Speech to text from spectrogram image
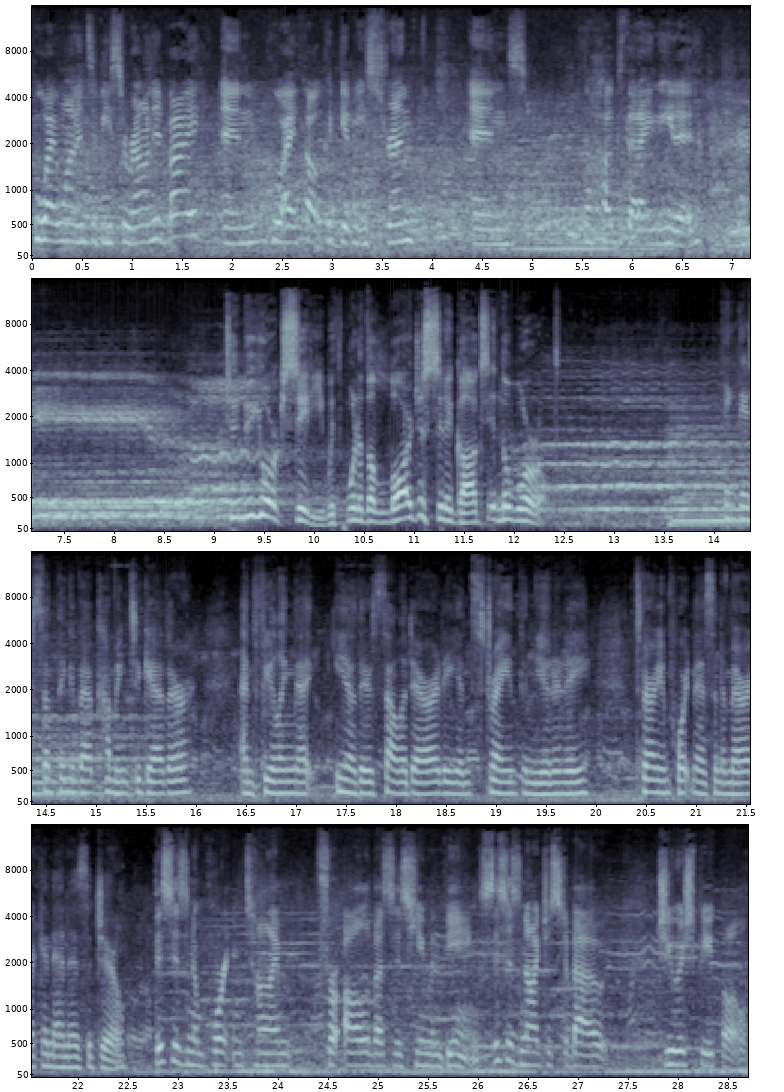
who I wanted to be surrounded by and who I felt could give me strength and the hugs that I needed. To New York City with one of the largest synagogues in the world. I think there's something about coming together and feeling that, you know, there's solidarity and strength and unity. It's very important as an American and as a Jew. This is an important time for all of us as human beings. This is not just about Jewish people.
